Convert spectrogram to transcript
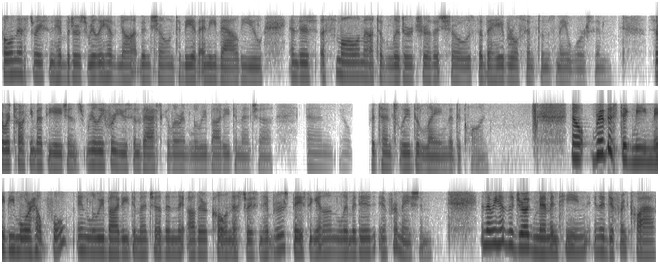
cholinesterase inhibitors really have not been shown to be of any value, and there's a small amount of literature that shows the behavioral symptoms may worsen. So we're talking about the agents really for use in vascular and Lewy body dementia, and you know, potentially delaying the decline. Now, rivastigmine may be more helpful in Lewy body dementia than the other cholinesterase inhibitors, based again on limited information. And then we have the drug memantine in a different class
